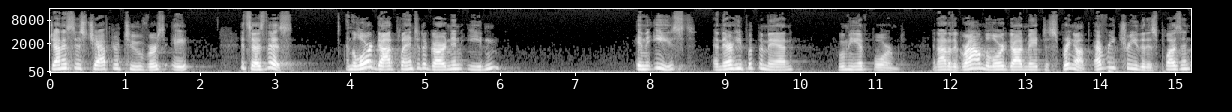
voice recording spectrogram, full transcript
Genesis chapter 2, verse 8, it says this And the Lord God planted a garden in Eden in the east, and there he put the man whom he had formed. And out of the ground the Lord God made to spring up every tree that is pleasant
